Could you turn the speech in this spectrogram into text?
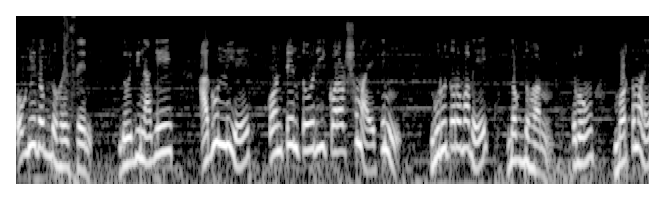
অগ্নিদগ্ধ হয়েছেন। দুই দিন আগে আগুন নিয়ে কন্টেন্ট তৈরি করার সময় তিনি গুরুতরভাবে দগ্ধ হন এবং বর্তমানে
